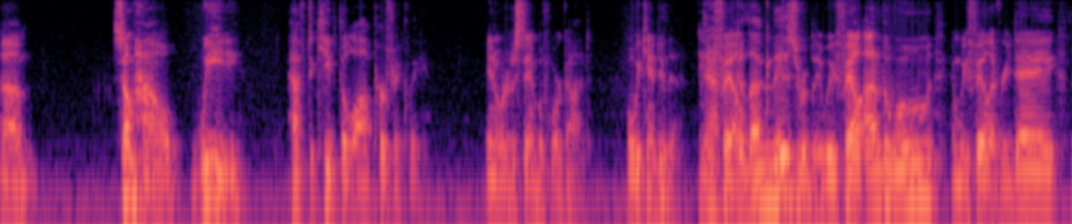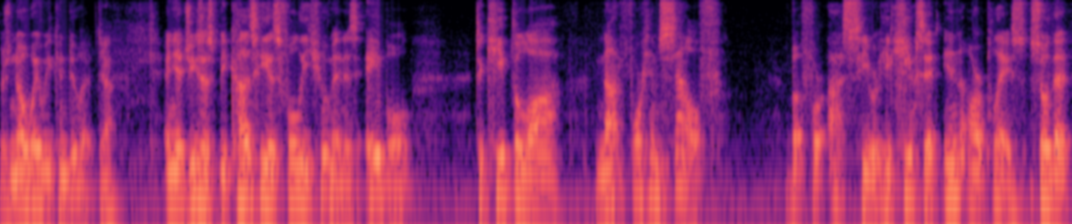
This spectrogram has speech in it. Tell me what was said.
um, somehow we have to keep the law perfectly in order to stand before God. Well, we can't do that. Yeah, we fail miserably. We fail out of the womb and we fail every day. There's no way we can do it. Yeah. And yet, Jesus, because he is fully human, is able to keep the law not for himself, but for us. He, he keeps it in our place so that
